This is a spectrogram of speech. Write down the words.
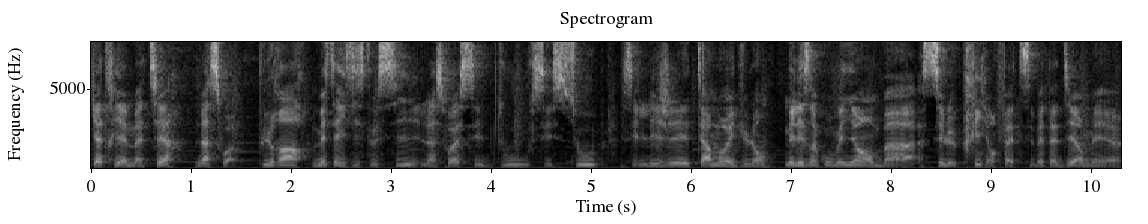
Quatrième matière, la soie plus rare, mais ça existe aussi. La soie, c'est doux, c'est souple, c'est léger, thermorégulant. Mais les inconvénients, bah, c'est le prix en fait, c'est bête à dire, mais euh,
